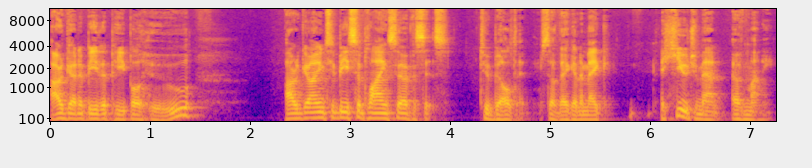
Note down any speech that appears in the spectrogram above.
are going to be the people who are going to be supplying services to build it. So they're going to make a huge amount of money.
